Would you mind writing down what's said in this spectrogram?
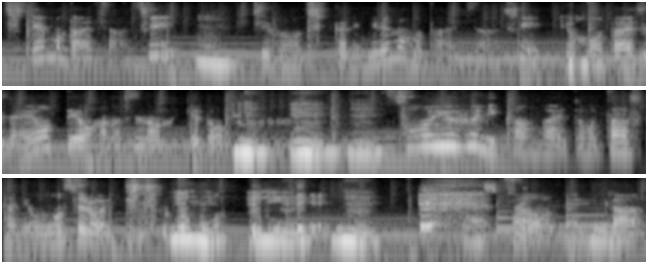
視点も大事だし、自分をしっかり見るのも大事だし両方大事だよっていうお話なんだけど、そういうふうに考えると確かに面白いってちょっと思っていて、そうなんか、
